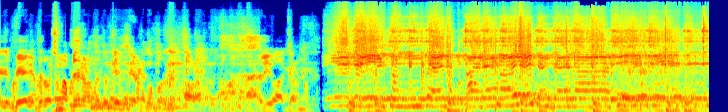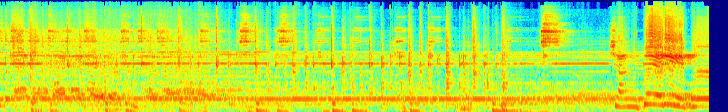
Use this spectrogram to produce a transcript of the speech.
இது இப்படியே இத்தனை வருஷமா அப்படியே நடந்துட்டு இருக்கு இப்படியே நடக்க போறது. அவ்வளோ பெரியவா சரணம் जय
